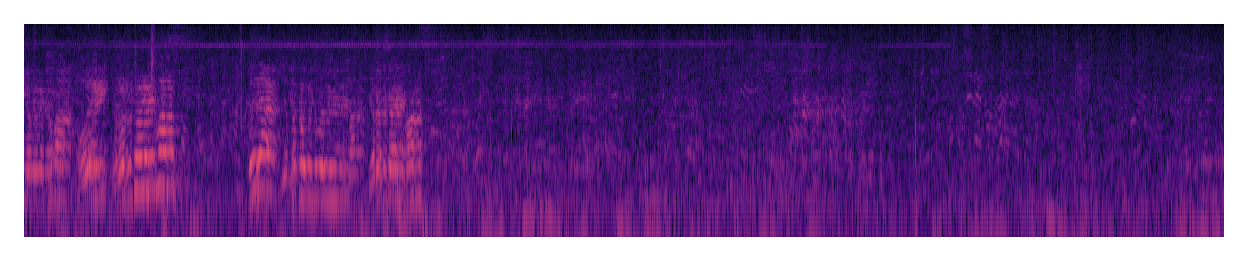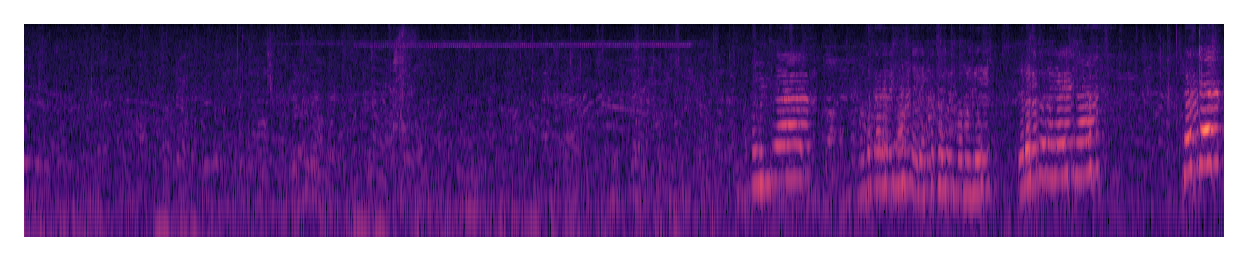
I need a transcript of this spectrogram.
こんにちは。野田から来ました、安子いつもみです。よろしくお願いします。Gracias.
